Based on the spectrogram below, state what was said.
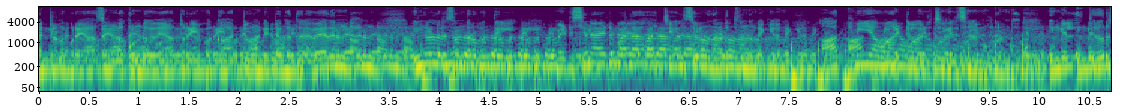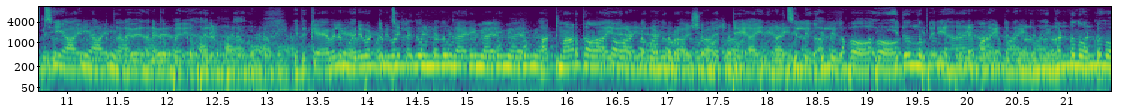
മറ്റുള്ള പ്രയാസങ്ങളെ കൊണ്ട് യാത്ര ചെയ്യുമ്പോൾ കാറ്റ് കൊണ്ടിട്ടൊക്കെ തലവേദന ഉണ്ടാകും ഇങ്ങനൊരു സന്ദർഭത്തിൽ മെഡിസിനായിട്ട് പല ചികിത്സകൾ നടത്തുന്നുണ്ടെങ്കിലും ആത്മീയമായിട്ടുള്ള ഒരു ചികിത്സ നമുക്കുണ്ട്. എങ്കിൽ തീർച്ചയായും തലവേദനക്ക് പരിഹാരം ഉണ്ടാകും. ഇത് കേവലം ഒരു വട്ടം ചെല്ലുന്നതും കാര്യമില്ല. ആത്മാർത്ഥമായി രണ്ടു മൂന്ന് പ്രാവശ്യം ഒറ്റയായി നിങ്ങൾ ചെല്ലുക. അപ്പോ ഇതൊന്ന് പരിഹാരമായിട്ട് നിങ്ങൾ കണ്ടു നോക്കുന്നു.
